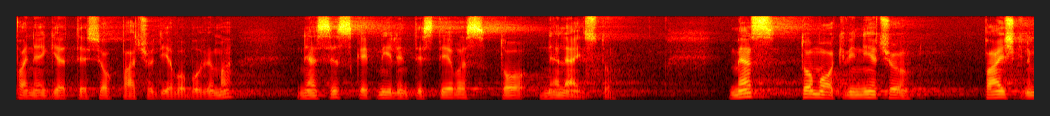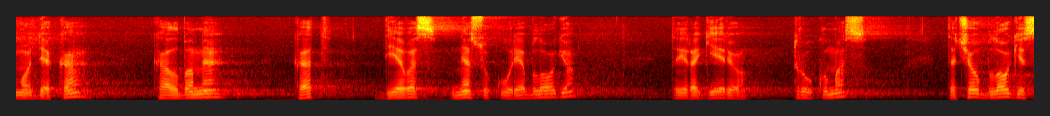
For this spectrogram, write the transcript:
paneigia tiesiog pačio Dievo buvimą, nes jis kaip mylintis tėvas to neleistų. Mes Tomo Akviniečio paaiškinimo dėka kalbame, kad Dievas nesukūrė blogio, tai yra gėrio trūkumas, tačiau blogis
